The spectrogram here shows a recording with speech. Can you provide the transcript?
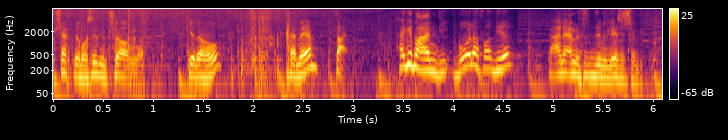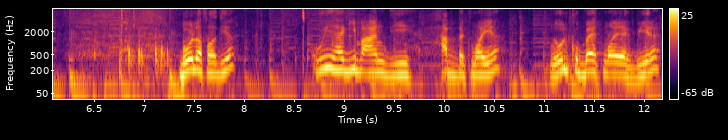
بشكل بسيط إن شاء الله. كده أهو. تمام؟ طيب هجيب عندي بوله فاضية. تعالى نعمل فوز بالجلاس يا شباب. بوله فاضيه وهجيب عندي حبه ميه نقول كوبايه ميه كبيره.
